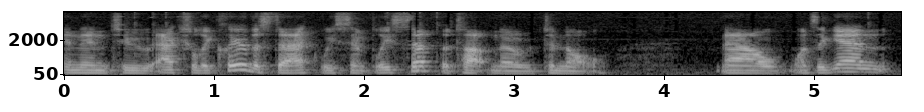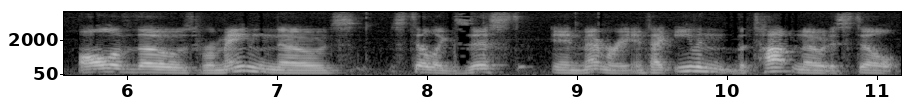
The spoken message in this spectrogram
And then to actually clear the stack, we simply set the top node to null. Now, once again, all of those remaining nodes still exist in memory. In fact, even the top node is still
